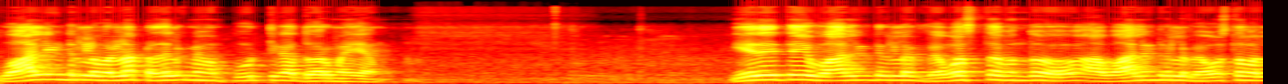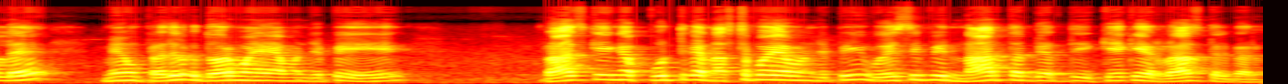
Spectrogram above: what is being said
వాలంటీర్ల వల్ల ప్రజలకు మేము పూర్తిగా దూరం అయ్యాం ఏదైతే వాలంటీర్ల వ్యవస్థ ఉందో ఆ వాలంటీర్ల వ్యవస్థ వల్లే మేము ప్రజలకు దూరం అయ్యామని చెప్పి రాజకీయంగా పూర్తిగా నష్టపోయామని చెప్పి వైసీపీ నార్త్ అభ్యర్థి కేకే రాజు తెలిపారు.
